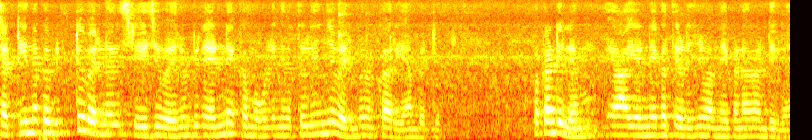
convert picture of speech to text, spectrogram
ചട്ടിയിൽ നിന്നൊക്കെ വിട്ട് വരുന്ന ഒരു സ്റ്റേജ് വരും. പിന്നെ എണ്ണയൊക്കെ മുകളിൽ ഇങ്ങനെ തെളിഞ്ഞ് വരുമ്പോൾ നമുക്ക് അറിയാൻ പറ്റും. അപ്പോൾ കണ്ടില്ലേ ആ എണ്ണയൊക്കെ തെളിഞ്ഞ് വന്നേക്കണ കണ്ടില്ലേ?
